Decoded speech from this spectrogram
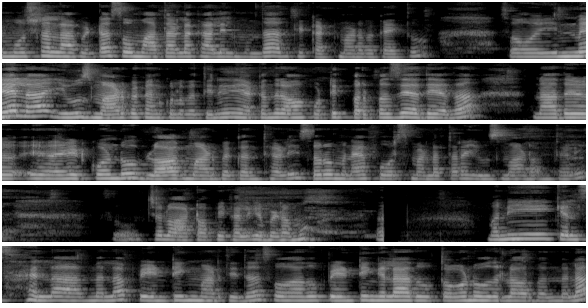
ಎಮೋಷ್ನಲ್ ಆಗ್ಬಿಟ್ಟ. ಸೊ ಮಾತಾಡ್ಲಿಕ್ಕೆ ಮುಂದೆ ಅದಕ್ಕೆ ಕಟ್ ಮಾಡಬೇಕಾಯ್ತು. ಸೊ ಇನ್ಮೇಲೆ ಯೂಸ್ ಮಾಡ್ಬೇಕು ಅನ್ಕೊಳ್ಕೊತೀನಿ. ಯಾಕಂದ್ರೆ ಅವ ಕೊಟ್ಟಿದ್ದ ಪರ್ಪಸ್ಸೇ ಅದೇ ಅದ. ನಾ ಅದು ಹಿಡ್ಕೊಂಡು ಬ್ಲಾಗ್ ಮಾಡ್ಬೇಕಂಥೇಳಿ ಸರ್ ಮನ್ಯಾಗ ಫೋರ್ಸ್ ಮಾಡ್ಲತ್ತಾರ ಯೂಸ್ ಮಾಡು ಅಂಥೇಳಿ ಸೊ ಚಲೋ ಆ ಟಾಪಿಕ್ ಅಲ್ಲಿಗೆ ಬಿಡಮು. ಮನೆ ಕೆಲಸ ಎಲ್ಲ ಆದ್ಮೇಲೆ ಪೇಂಟಿಂಗ್ ಮಾಡ್ತಿದ್ದೆ. ಸೊ ಅದು ಪೇಂಟಿಂಗ್ ಎಲ್ಲ ಅದು ತೊಗೊಂಡು ಹೋದ್ರಲ್ಲ ಅವ್ರು ಬಂದ್ಮೇಲೆ.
